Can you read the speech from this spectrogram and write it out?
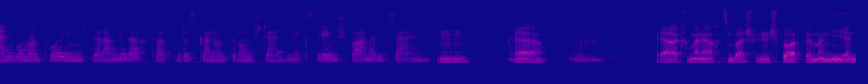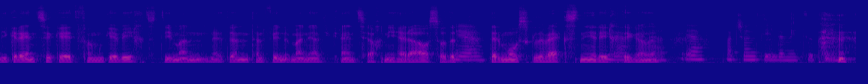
einen, wo man vorhin nicht daran gedacht hat und das kann unter Umständen extrem spannend sein. Mhm. Ja, ja. Ja, ich meine auch zum Beispiel im Sport, wenn man nie an die Grenze geht vom Gewicht, die man, dann, dann findet man ja die Grenze auch nie heraus oder ja. der Muskel wächst nie richtig, ja, oder? Ja, hat schon viel damit zu tun.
